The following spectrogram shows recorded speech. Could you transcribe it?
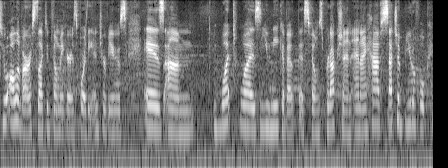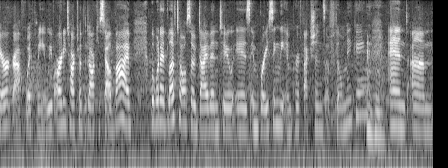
to all of our selected filmmakers for the interviews is um, what was unique about this film's production? And i have such a beautiful paragraph with me. We've already talked about the docu-style vibe but what i'd love to also dive into is embracing the imperfections of filmmaking. And um,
